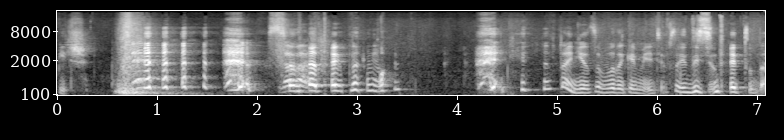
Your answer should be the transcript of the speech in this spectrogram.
більше. Все так нормально. Та ні, це буде комедія. Все, йди сюди туди.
